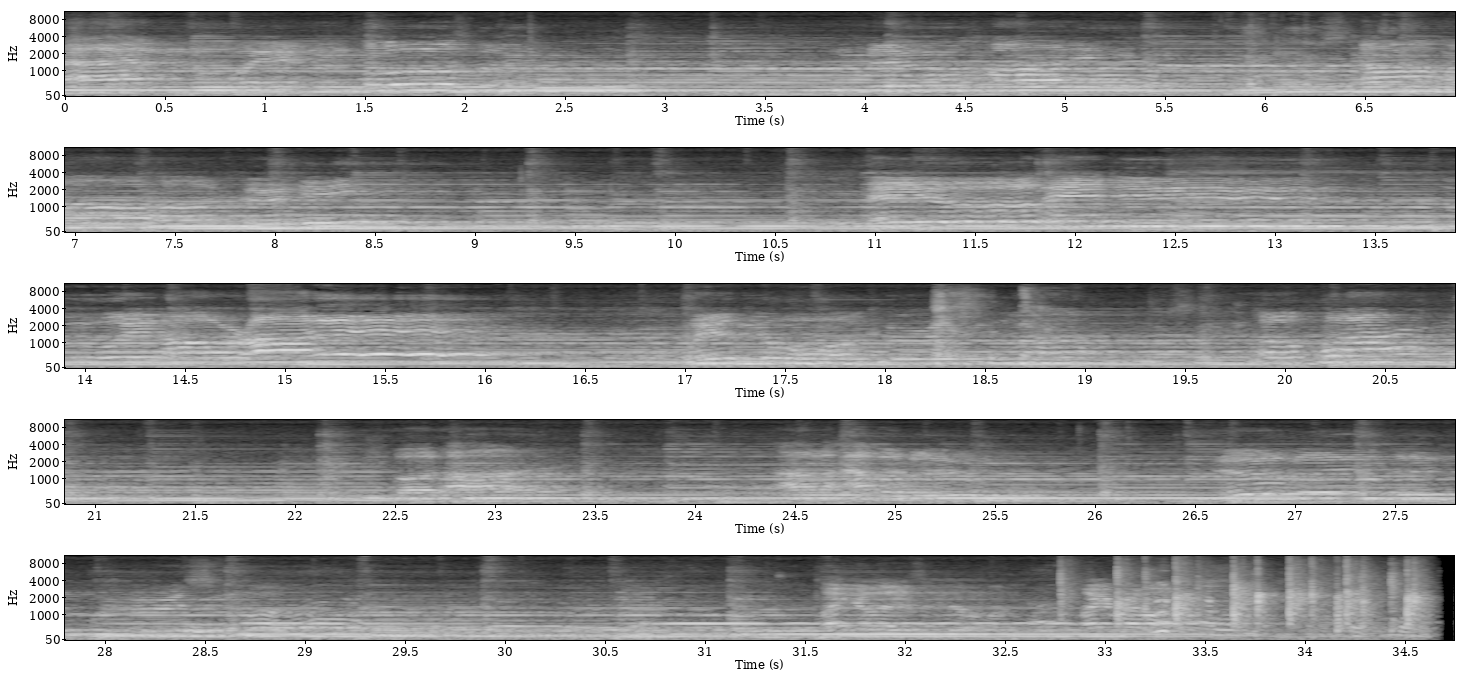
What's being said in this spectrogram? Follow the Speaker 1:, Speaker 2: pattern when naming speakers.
Speaker 1: And when those blue, blue-hearted start with your Christmas of white. But I, I'll have a blue, blue, blue, blue Christmas. Thank you, ladies and gentlemen. Thank you very much.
